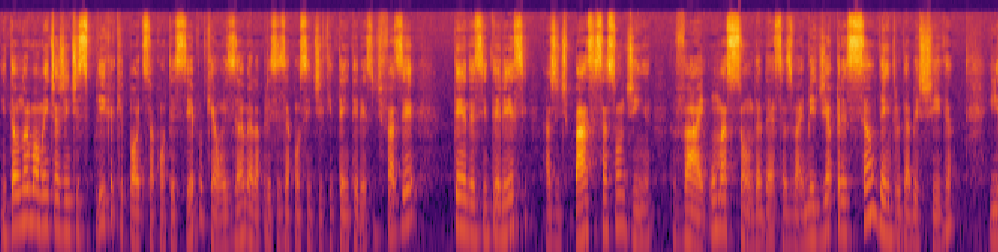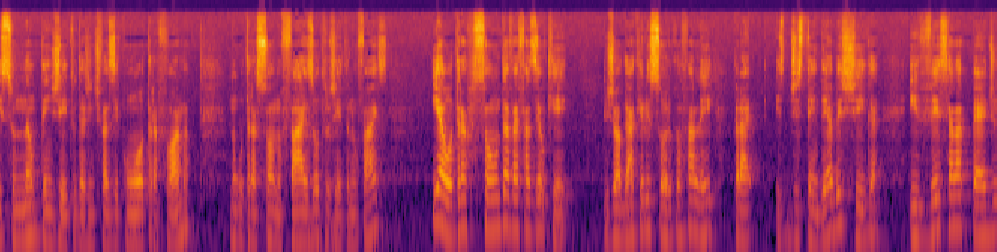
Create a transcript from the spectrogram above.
Então, normalmente a gente explica que pode isso acontecer, porque é um exame, ela precisa consentir que tem interesse de fazer. Tendo esse interesse, a gente passa essa sondinha, vai, uma sonda dessas vai medir a pressão dentro da bexiga. Isso não tem jeito da gente fazer com outra forma. No ultrassom não faz, outro jeito não faz. E a outra sonda vai fazer o quê? Jogar aquele soro que eu falei para distender a bexiga e ver se ela perde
